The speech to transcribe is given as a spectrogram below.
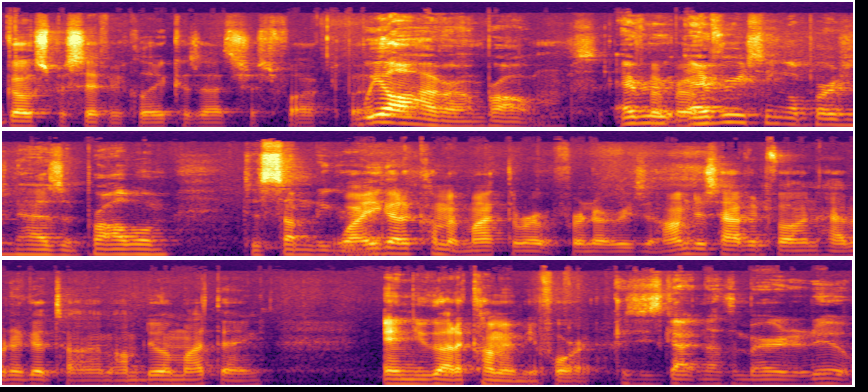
go specifically because that's just fucked. But we all have our own problems. Every bro- every single person has a problem to some degree. why you gotta come at my throat for no reason? I'm just having fun, having a good time. I'm doing my thing, and you gotta come at me for it. Because he's got nothing better to do.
